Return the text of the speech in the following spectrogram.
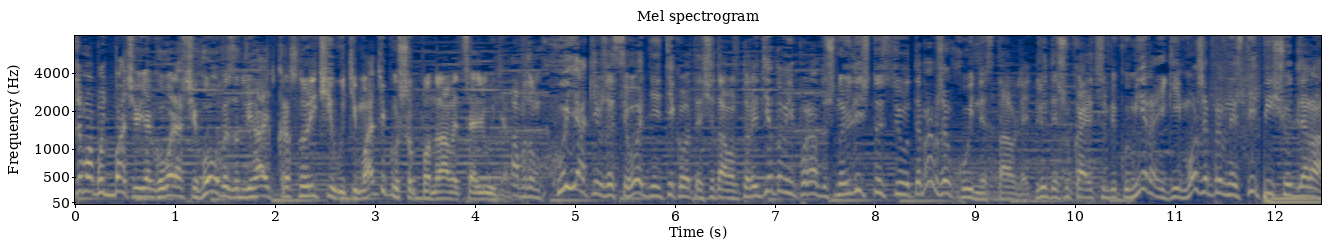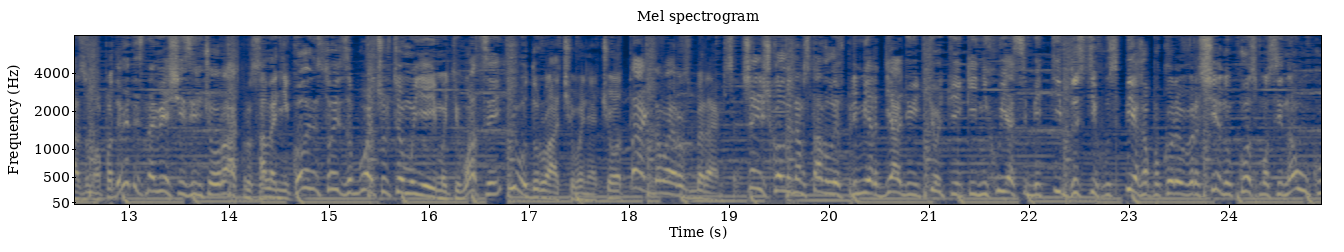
Вже, мабуть, бачив, як говорячі голови задвігають красноречиву тематику, щоб понравиться людям. А потім хуяки вже сьогодні ті, кого ти считав авторитетом і порядочною лічністю, тебе вже в хуй не ставлять. Люди шукають собі куміра, який може привнести піщу для разуму, подивитись на вещі з іншого ракурсу. Але ніколи не стоїть забувати, що в цьому є і мотивація, і одурачування. Чого так, давай розберемося. Ще із школи нам ставили в примір дядю і тьотю, який ніхуя собі тіп достиг успіха, покорив вершину, космос і науку.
